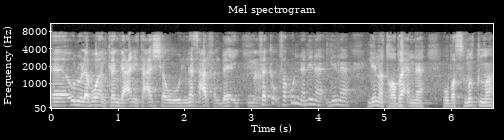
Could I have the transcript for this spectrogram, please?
آه، قولوا لأبوها إن كان جعان يتعشى والناس عارفة الباقي. نعم. فكنا لنا لنا لنا طابعنا وبصمتنا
